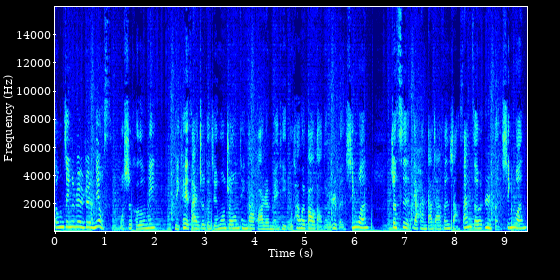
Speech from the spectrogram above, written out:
东京日日 news，我是可露咪。你可以在这个节目中听到华人媒体不太会报道的日本新闻。这次要和大家分享三则日本新闻。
